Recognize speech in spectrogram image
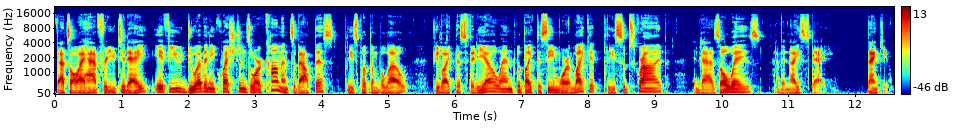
that's all I have for you today. If you do have any questions or comments about this, please put them below. If you like this video and would like to see more like it, please subscribe. And as always, have a nice day. Thank you.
